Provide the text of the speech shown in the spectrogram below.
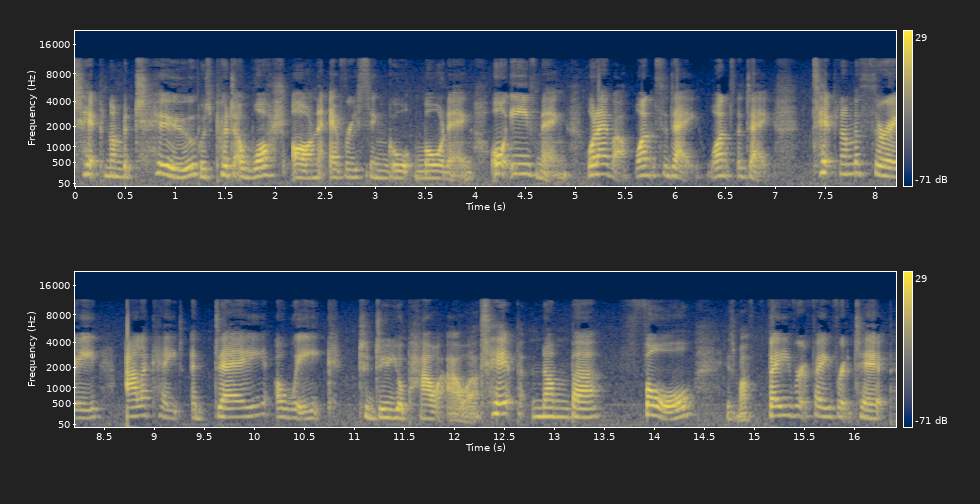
Tip number two was put a wash on every single morning or evening, whatever, once a day, once a day. Tip number three, allocate a day a week to do your power hour. Tip number four is my favorite, favorite tip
